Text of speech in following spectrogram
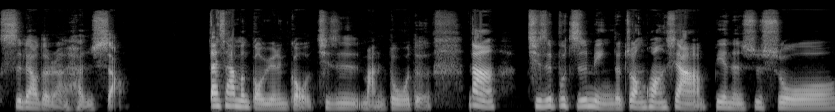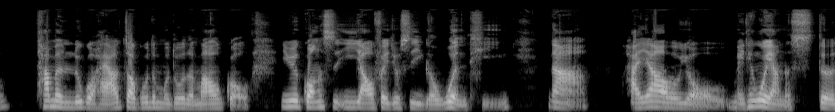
饲料的人很少，但是他们狗园的狗其实蛮多的。那其实不知名的状况下，变成是说，他们如果还要照顾那么多的猫狗，因为光是医药费就是一个问题，那还要有每天喂养的的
